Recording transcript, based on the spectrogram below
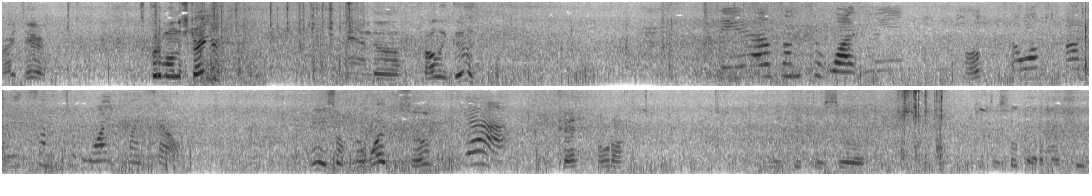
Right there. Let's put them on the stringer and uh, call it good. Do you have some to wipe me? Huh? I want, I need some to wipe myself. You need something to wipe yourself. Yeah. Okay, hold on. Let me get this uh get this hook out of my shoe.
